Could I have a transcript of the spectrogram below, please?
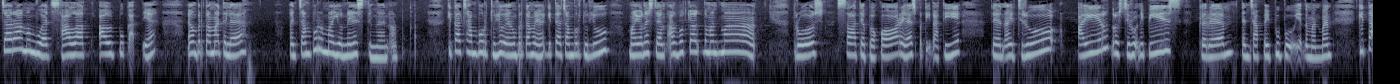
cara membuat salad alpukat ya. Yang pertama adalah mencampur mayones dengan alpukat. Kita campur dulu yang pertama ya. Kita campur dulu mayones dan alpukat teman-teman. Terus selada bokor ya seperti tadi dan air jeruk, air terus jeruk nipis, garam dan cabai bubuk ya teman-teman. Kita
